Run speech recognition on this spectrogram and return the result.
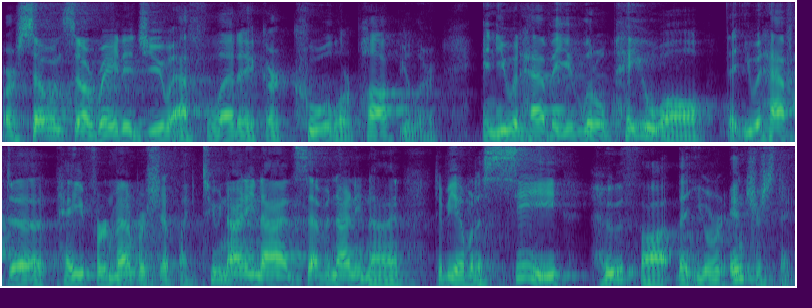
or so and so rated you athletic or cool or popular. And you would have a little paywall that you would have to pay for membership, like $2.99, $7.99 to be able to see who thought that you were interesting.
